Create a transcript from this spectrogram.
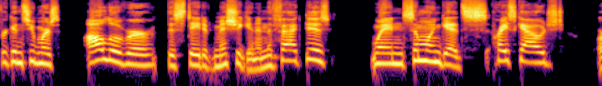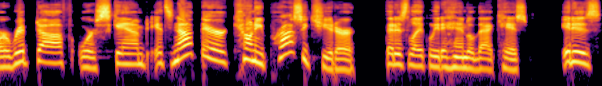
for consumers all over the state of Michigan. And the fact is, when someone gets price gouged or ripped off or scammed, it's not their county prosecutor that is likely to handle that case. It is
